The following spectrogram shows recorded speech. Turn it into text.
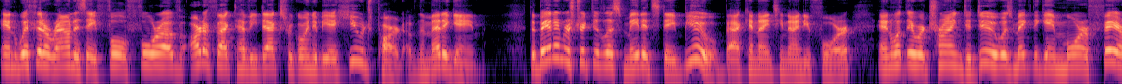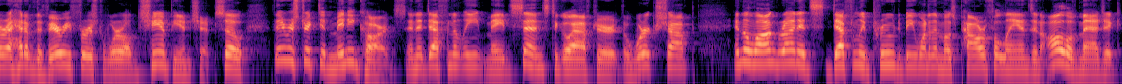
and with it around as a full 4 of, artifact heavy decks were going to be a huge part of the metagame. The banned and restricted list made its debut back in 1994, and what they were trying to do was make the game more fair ahead of the very first World Championship. So they restricted mini cards, and it definitely made sense to go after the Workshop. In the long run, it's definitely proved to be one of the most powerful lands in all of Magic,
